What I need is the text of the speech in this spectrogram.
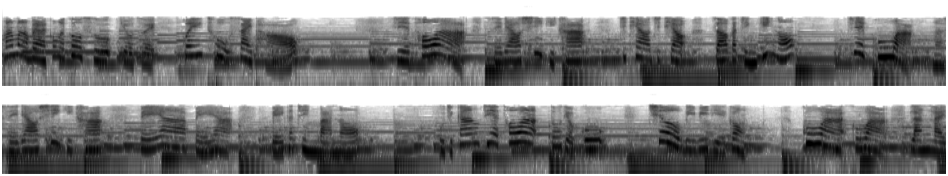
妈妈要来讲的故事，叫做《龟兔赛跑》。一个兔啊，生了四只脚，一跳一跳走个真紧哦。这个龟啊，嘛生了四只脚，飞呀飞呀，飞个真慢哦。有一天，这个兔啊，拄着龟，笑眯眯地讲。龟啊龟啊，咱来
